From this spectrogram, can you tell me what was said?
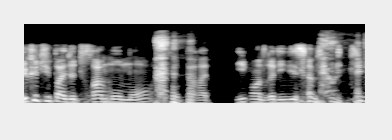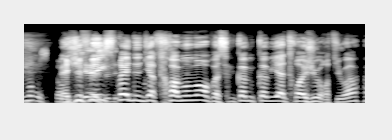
Vu que tu parles de trois moments, il faut vendredi, ni samedi, dimanche. J'ai fait exprès de dire trois moments parce que comme comme il y a trois jours, tu vois.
